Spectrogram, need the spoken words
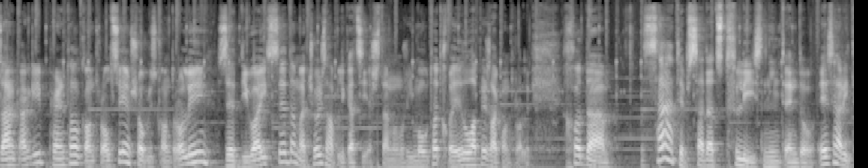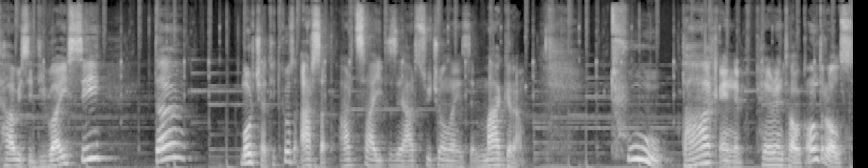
ძალიან კარგი parental control-ი, მშობლის კონტროლი Z device-ზე და მათ შორის აპლიკაციაში, ანუ remote-ად ყველაფერს აკონტროლებ. ხო და საათებს სადაც თვლის Nintendo, ეს არის თავისი device-ი და მორჩა თითქოს არსად, არც საიტზე, არც Switch Online-ზე, მაგრამ თუ დააყენებ parental controls,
